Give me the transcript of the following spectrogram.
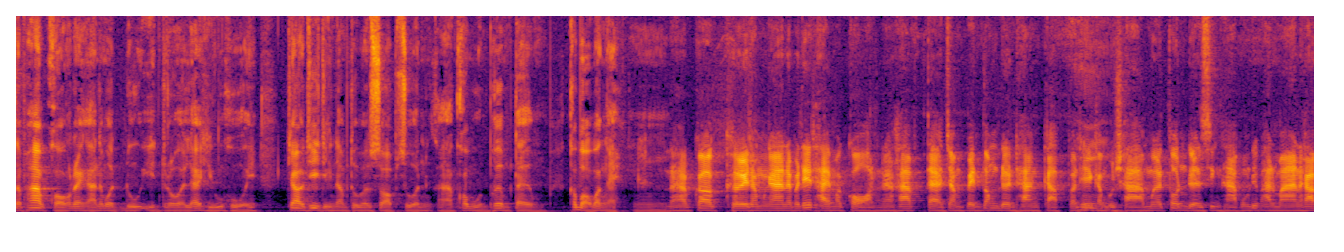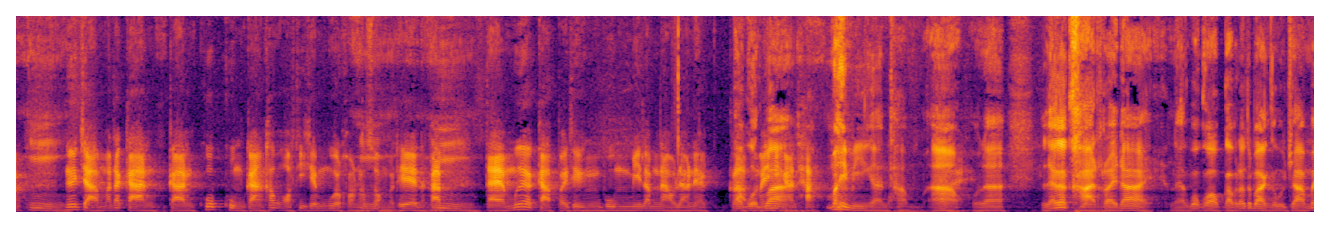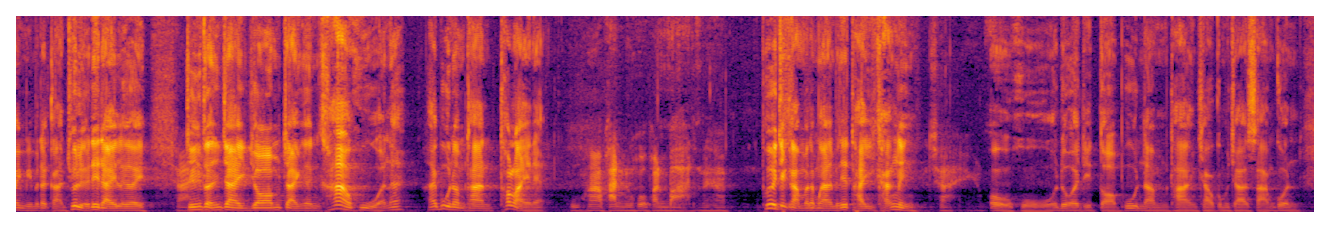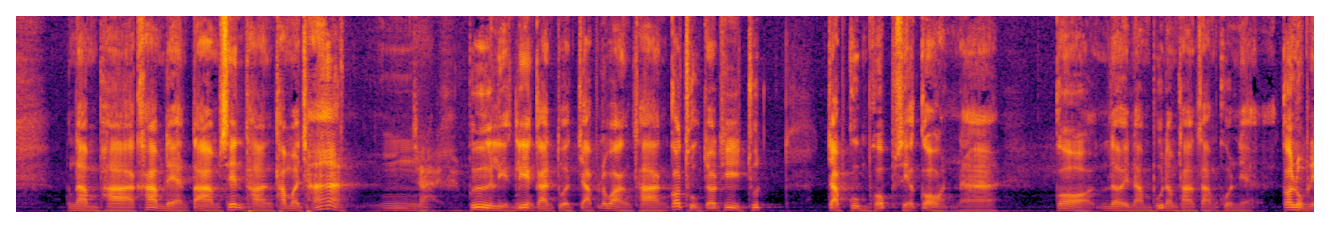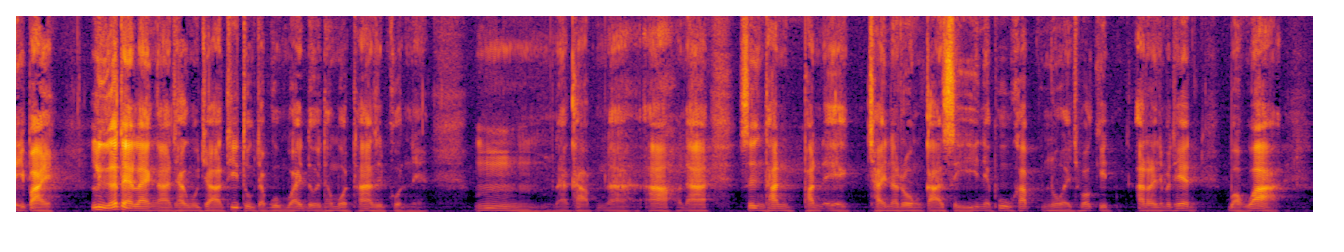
สภาพของแรงงานทั้งหมดดูอิดโรยและหิวโหย เจ้าที่จึงนำตัวมาสอบสวนหาข้อมูลเพิ่มเติมเขาบอกว่าไงอืมนะครับก็เคยทำงานในประเทศไทยมาก่อนนะครับ แต่จำเป็นต้องเดินทางกลับประเทศกัมพูชา เมื่อต้นเดือนสิงหาคมที่ผ่านมานะครับ เนื่องจากมาตรการการควบคุมการเข้าออกที่เข้มงวดของทั้งสองประเทศนะครับ แต่เมื่อกลับไปถึงภูมิลำเนาแล้วเนี่ยก ปลัราบกฏไม่ว่ามีงานทำไม่มีงานทำอ้าวนะแล้วก็ขาดรายได้นะประกอบกับรัฐบาลกัมพูชาไม่มีมาตรการช่วยเหลือใดๆเลยใช่จึงตัดสินใจยอมจ่ายเงินค่าหัวนะให้ผู้นำทานเท่าไหร่เนี่ยห้าพันถึงหกพันบาทนะครับ เพื่อจะกลับมาทำงานในประเทศไทยอีกครั้งหนึ่งใช่ครับโอ้โห โดยติดต่อผู้นำทางชาวกัมพูชาสามคนนำพาข้ามแดนตามเส้นทางธรรมชาติใช่ครับเพื่อหลีกเลี่ยงการตรวจจับระหว่างทางก็ถูกเจ้าที่ชุดจับกลุ่มพบเสียก่อนนะ ก็เลยนำผู้นำทางสามคนเนี่ยก็หลบหนีไป เหลือแต่แรงงานชาวกัมพูชาที่ถูกจับกลุ่มไว้โดยทั้งหมด 50 คนเนี่ยอืมนะครับนะอ้าวนะซึ่งท่านพันเอกชัยนรงค์กาสีเนี่ยผู้ครับหน่วยเฉพาะกิจอรัญญประเทศบอกว่า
